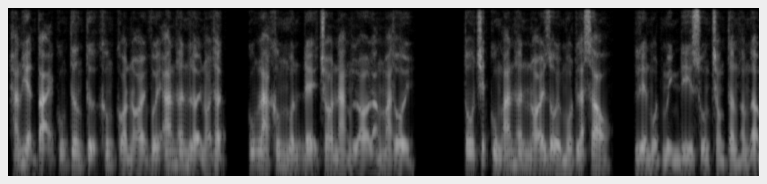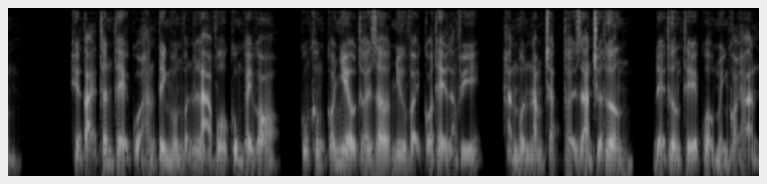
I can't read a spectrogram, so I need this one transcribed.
Hắn hiện tại cũng tương tự không có nói với an hân lời nói thật, cũng là không muốn để cho nàng lo lắng mà thôi. Tô chết cùng an hân nói rồi một lát sau, liền một mình đi xuống trong tầng hầm ngầm. Hiện tại thân thể của hắn tình huống vẫn là vô cùng gay go, cũng không có nhiều thời giờ như vậy có thể lãng phí, hắn muốn nắm chặt thời gian chữa thương, để thương thế của mình khỏi hẳn.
